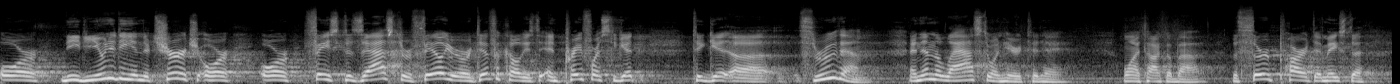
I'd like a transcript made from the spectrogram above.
or need unity in the church or, or face disaster, failure, or difficulties, and pray for us to get to get uh, through them. And then the last one here today, I want to talk about the third part that makes the,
